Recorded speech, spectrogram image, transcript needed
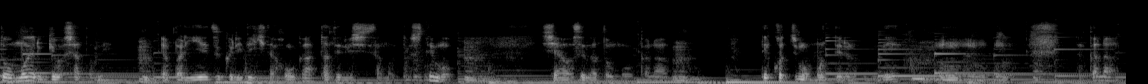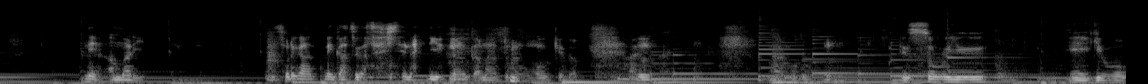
と思える業者とねうん。やっぱり家づくりできた方が建主様としてもうん。幸せだと思うからうんでこっちも思ってるのでね。うん。うんうんうん。だからねあんまりそれがねガツガツしてない理由なのかなとも思うけど、はいはい。なるほうん、ど。でそういう営業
